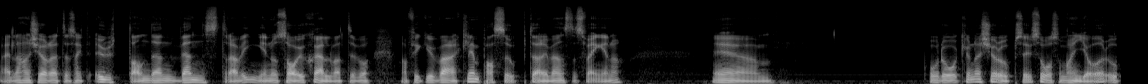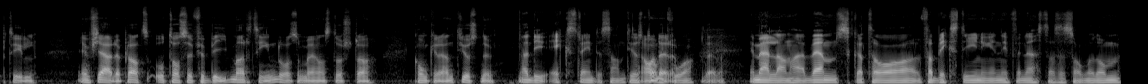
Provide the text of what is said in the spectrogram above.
eller han körde rättare sagt utan den vänstra vingen och sa ju själv att det var, han fick ju verkligen passa upp där i vänstersvängarna. Ehm, och då kunna köra upp sig så som han gör upp till en fjärde plats och ta sig förbi Martin då som är hans största konkurrent just nu. Ja, det är ju extra intressant just Ja, de två Det det. emellan här. Vem ska ta fabriksstyrningen inför nästa säsong? Och de,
